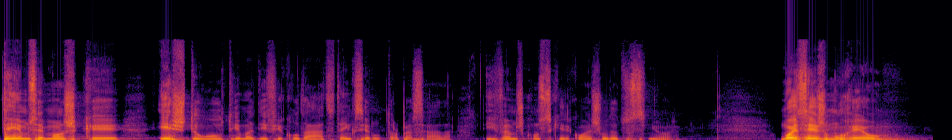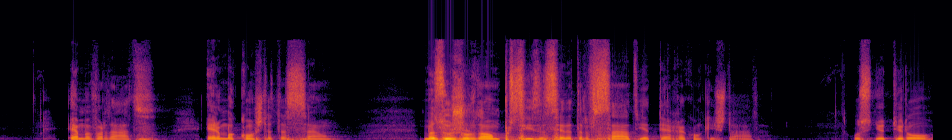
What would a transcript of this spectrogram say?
temos, irmãos, que esta última dificuldade tem que ser ultrapassada e vamos conseguir com a ajuda do Senhor. Moisés morreu, é uma verdade, era uma constatação, mas o Jordão precisa ser atravessado e a terra conquistada. O Senhor tirou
